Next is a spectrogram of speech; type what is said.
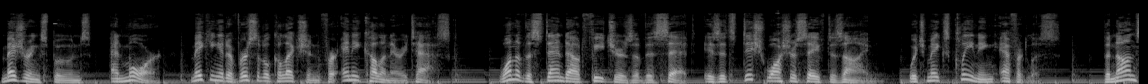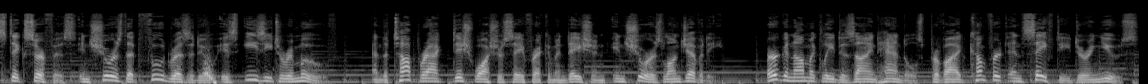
measuring spoons, and more, making it a versatile collection for any culinary task. One of the standout features of this set is its dishwasher-safe design, which makes cleaning effortless. The non-stick surface ensures that food residue is easy to remove, and the top-rack dishwasher-safe recommendation ensures longevity. Ergonomically designed handles provide comfort and safety during use,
